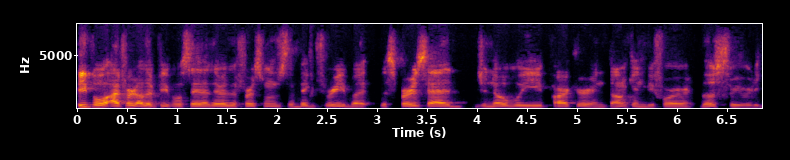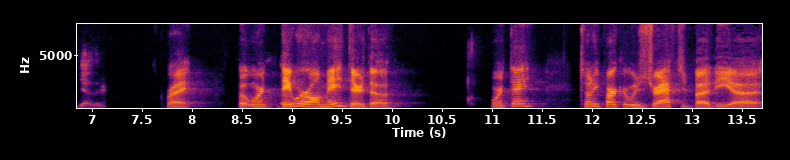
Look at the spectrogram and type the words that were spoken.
people I've heard other people say that they were the first ones the big three, but the Spurs had Ginobili, Parker, and Duncan before those three were together. Right. But weren't they were all made there though? Weren't they? Tony Parker was drafted by the uh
